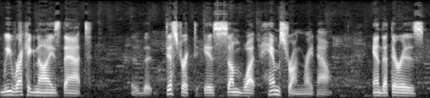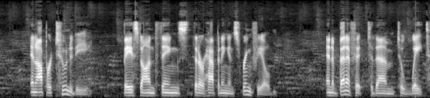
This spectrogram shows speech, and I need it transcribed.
we recognize that the district is somewhat hamstrung right now, and that there is an opportunity based on things that are happening in Springfield and a benefit to them to wait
